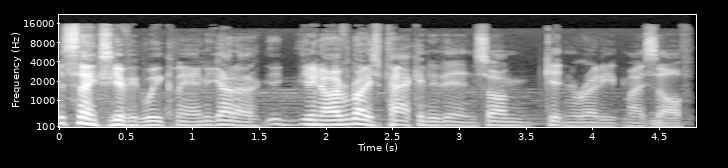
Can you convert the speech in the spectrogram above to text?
it's Thanksgiving week, man. You gotta, you know, everybody's packing it in, so I'm getting ready myself.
